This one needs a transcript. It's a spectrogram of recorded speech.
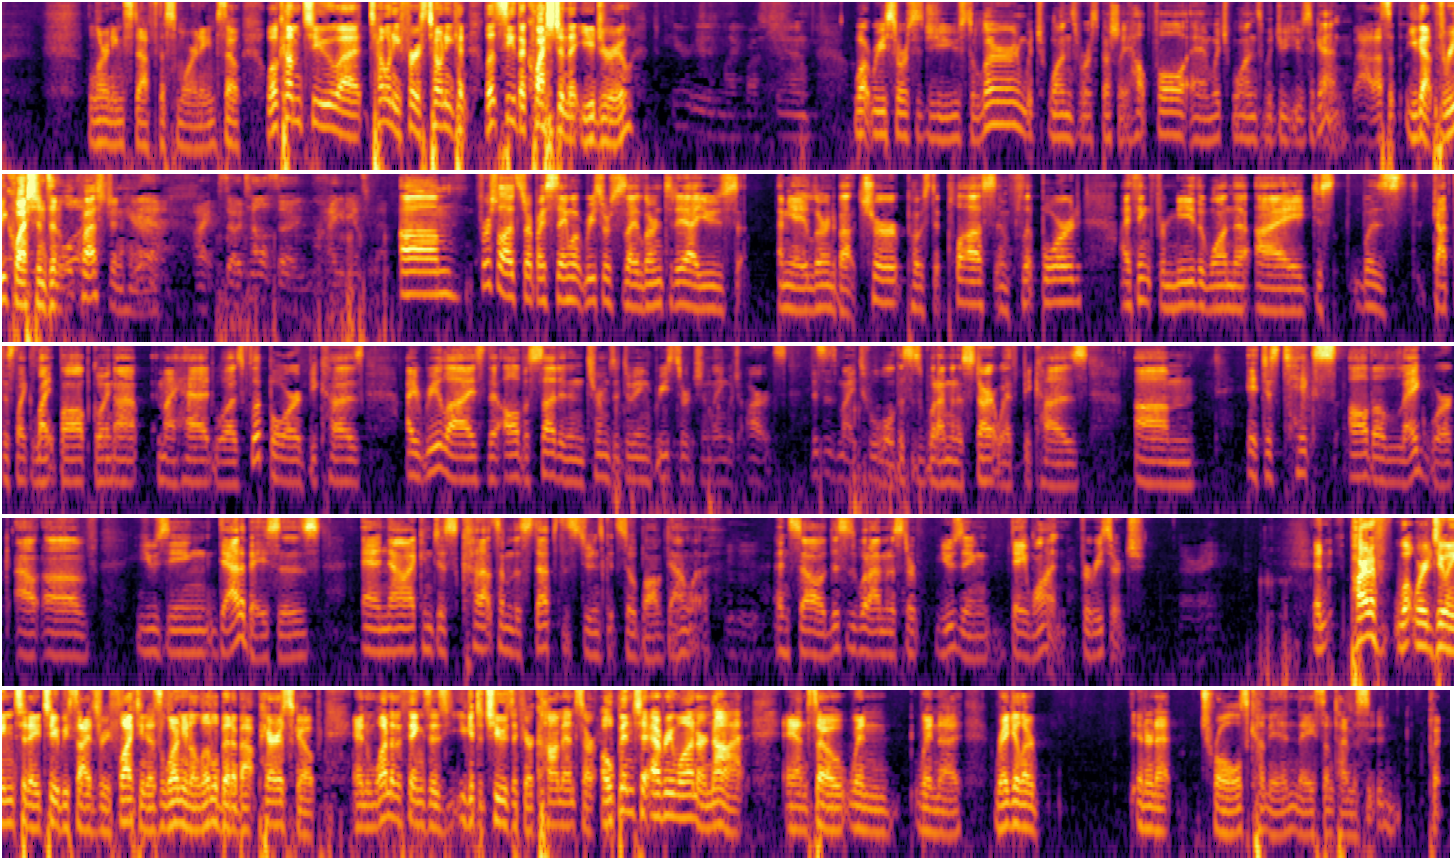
learning stuff this morning. So we'll come to uh, Tony first. Tony, can, let's see the question that you drew. What resources did you use to learn? Which ones were especially helpful, and which ones would you use again? Wow, that's a, you got three questions in one question here. Yeah. All right. So tell us uh, how you'd answer that. Um, first of all, I'd start by saying what resources I learned today. I use, I mean, I learned about Chirp, Post-it Plus, and Flipboard. I think for me, the one that I just was got this like light bulb going up in my head was Flipboard because I realized that all of a sudden, in terms of doing research in language arts, this is my tool. This is what I'm going to start with because um, it just takes all the legwork out of using databases, and now I can just cut out some of the steps that students get so bogged down with. Mm-hmm. And so this is what I'm going to start using day one for research. And part of what we're doing today, too, besides reflecting, is learning a little bit about Periscope. And one of the things is you get to choose if your comments are open to everyone or not. And so when when uh, regular internet trolls come in, they sometimes put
